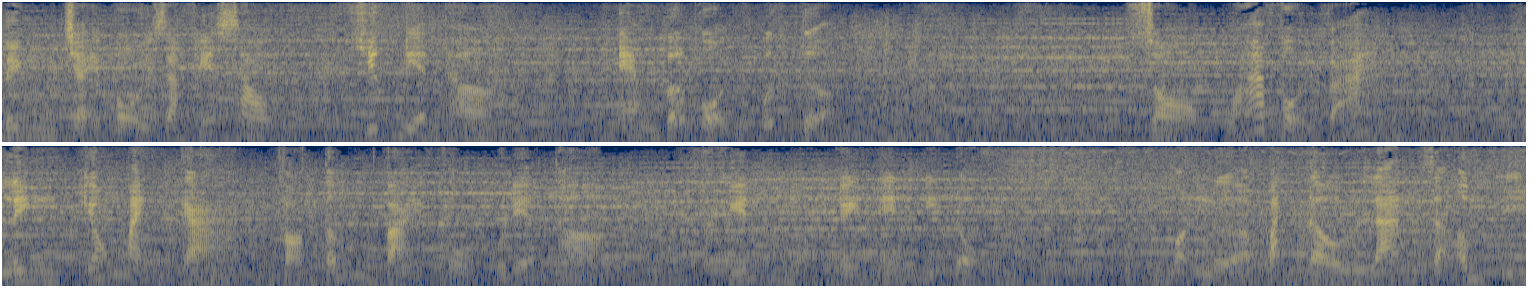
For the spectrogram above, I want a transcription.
Linh chạy vội ra phía sau, Chiếc điện thờ. Em vỡ vội một bức tượng. Do quá vội vã, Linh kéo mạnh cả vào tấm vải phủ của điện thờ, khiến một cây nến bị đổ. Ngọn lửa bắt đầu lan ra âm ỉ.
